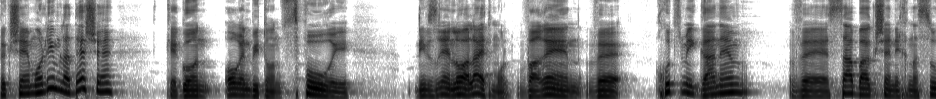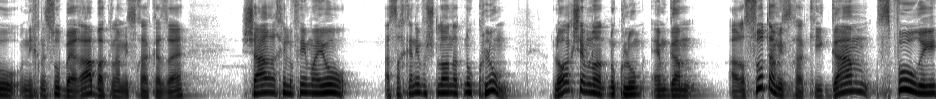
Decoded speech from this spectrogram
וכשהם עולים לדשא, כגון אורן ביטון, ספורי, ניב זריאן לא עלה אתמול, ורן, וחוץ מגאנם וסבג שנכנסו נכנסו ברבק למשחק הזה, שאר החילופים היו, השחקנים פשוט לא נתנו כלום. לא רק שהם לא נתנו כלום, הם גם הרסו את המשחק, כי גם ספורי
